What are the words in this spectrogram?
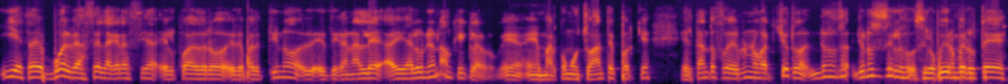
y esta vez vuelve a hacer la gracia el cuadro de Palestino de, de ganarle a la Unión, aunque claro, eh, eh, marcó mucho antes porque el tanto fue de Bruno Barchotto. No, yo no sé si lo, si lo, pudieron ver ustedes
